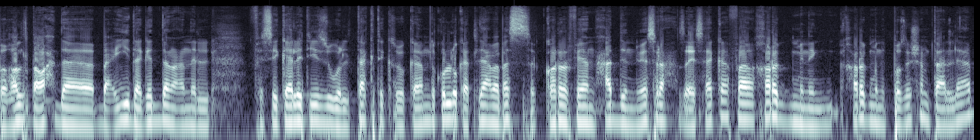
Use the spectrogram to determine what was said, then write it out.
بغلطة واحدة بعيدة جدا عن ال physicalities وال tactics والكلام ده كله. كانت لعبة بس قرر فيها إن حد إنه يسرح زي ساكا فخرج من خرج من ال position بتاع اللعب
